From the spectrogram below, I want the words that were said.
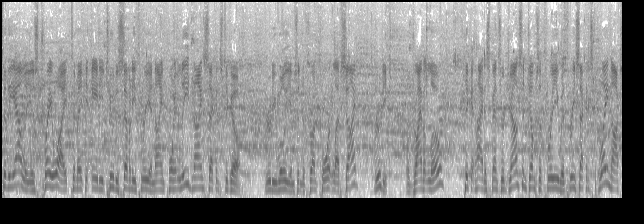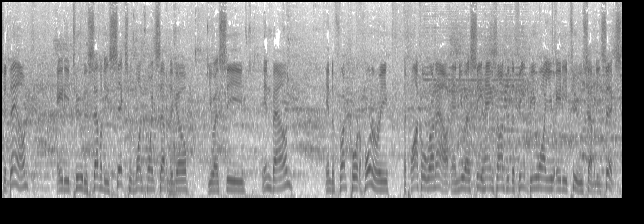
to the alley is Trey White to make it 82 to 73, a nine point lead, nine seconds to go. Rudi Williams into front court, left side. Rudi will drive it low, kick it high to Spencer Johnson, jumps a three with three seconds to play, knocks it down. 82 to 76 with 1.7 to go. USC inbound into front court Hornery. The clock will run out, and USC hangs on to defeat BYU 82 76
